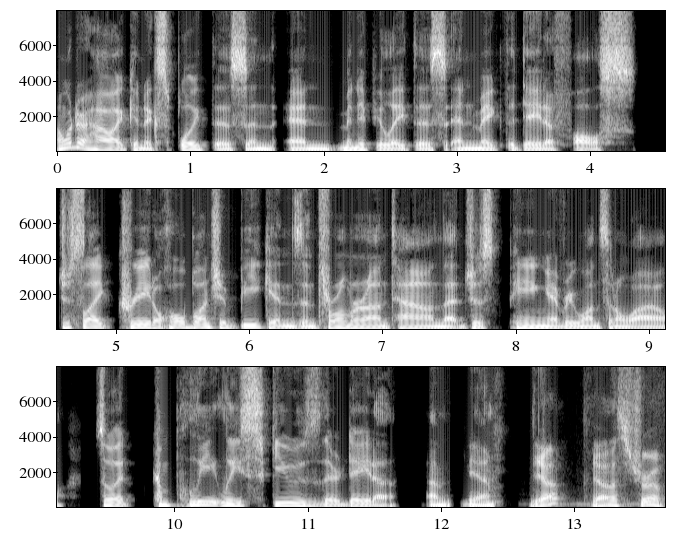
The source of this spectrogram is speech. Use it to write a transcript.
I wonder how I can exploit this and and manipulate this and make the data false. Just like create a whole bunch of beacons and throw them around town that just ping every once in a while, so it completely skews their data. Um, yeah, Yeah, yeah, that's true.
